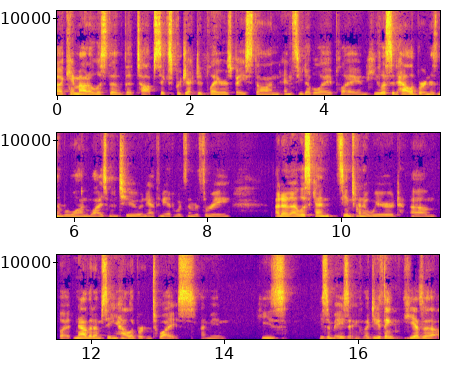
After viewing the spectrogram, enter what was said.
uh, came out a list of the top six projected players based on NCAA play, and he listed Halliburton as number one, Wiseman two, and Anthony Edwards number three. I know that list kind seems kind of weird, um, but now that I'm seeing Halliburton twice, I mean, he's he's amazing. Like, do you think he has a,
